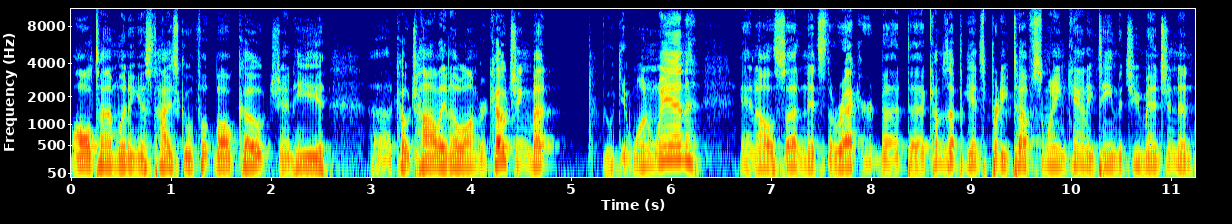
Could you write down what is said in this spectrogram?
all-time winningest high school football coach. And he, uh, Coach Holley, no longer coaching, but we get one win, and all of a sudden it's the record. But uh, comes up against a pretty tough Swain County team that you mentioned. And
